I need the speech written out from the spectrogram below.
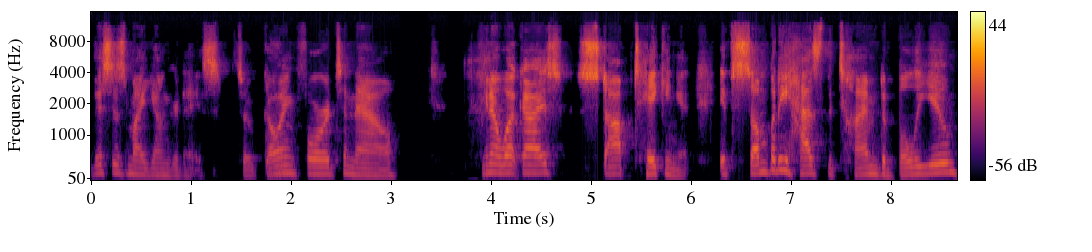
this is my younger days. So going forward to now, you know what, guys? Stop taking it. If somebody has the time to bully you,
